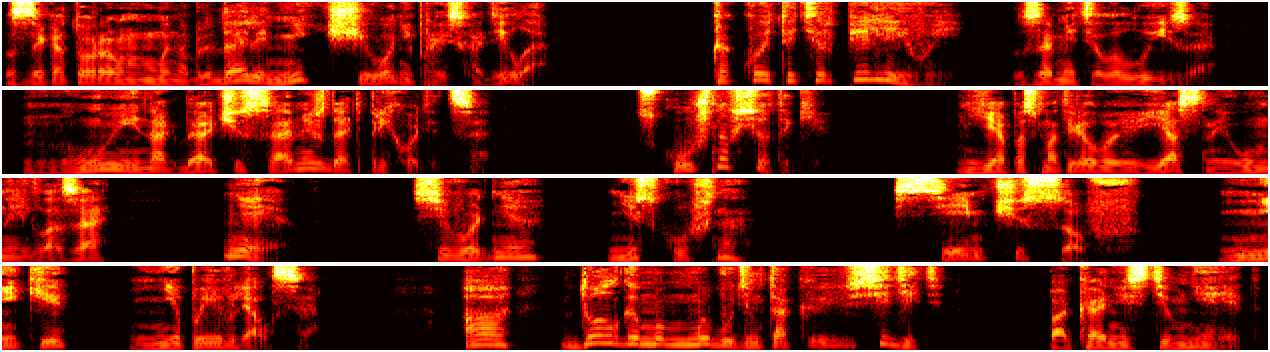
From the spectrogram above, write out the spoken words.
за которым мы наблюдали, ничего не происходило. «Какой-то терпеливый», — заметила Луиза. «Ну, иногда часами ждать приходится. Скучно все-таки». Я посмотрел в ее ясные умные глаза. «Нет, сегодня не скучно». Семь часов. Ники не появлялся. «А долго мы будем так э, сидеть?» «Пока не стемнеет».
